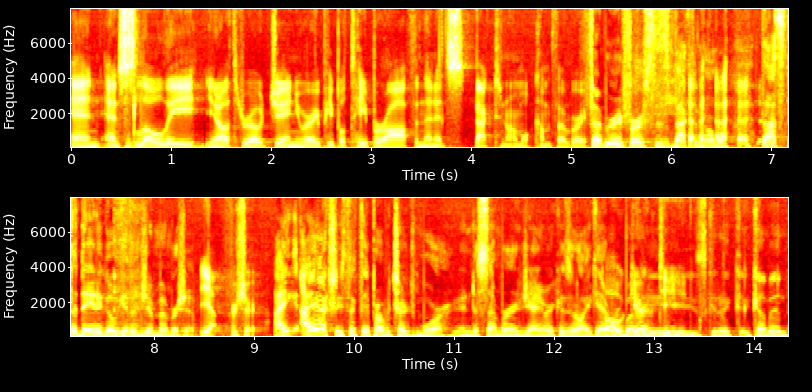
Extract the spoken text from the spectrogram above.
and and slowly, you know, throughout January, people taper off, and then it's back to normal come February. February first is back to normal. that's the day to go get a gym membership. Yeah, for sure. I, I actually think they probably charge more in December and January because they're like Oh, guaranteed. is gonna come in.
